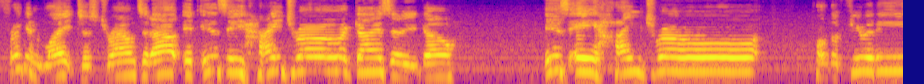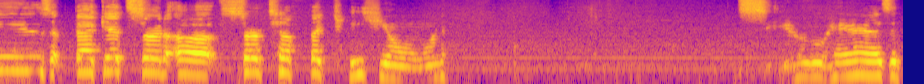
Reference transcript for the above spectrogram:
friggin' light just drowns it out. It is a hydro, guys. There you go. Is a hydro. Pulled a few of these. Beckett cert uh, certification. Let's see who has it.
